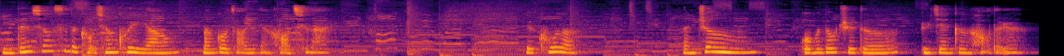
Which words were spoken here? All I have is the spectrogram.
你单相思的口腔溃疡能够早一点好起来。别哭了，反正我们都值得遇见更好的人。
